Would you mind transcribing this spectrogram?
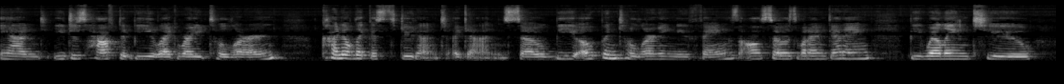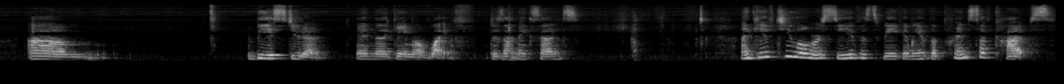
and you just have to be like ready to learn, kind of like a student again. So be open to learning new things. Also, is what I'm getting. Be willing to um, be a student in the game of life. Does that make sense? A gift you will receive this week, and we have the Prince of Cups.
